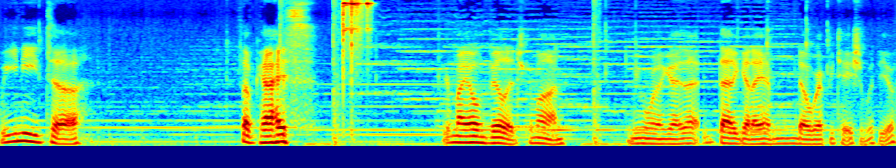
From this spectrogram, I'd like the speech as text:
We need to... What's up, guys? You're my own village, come on. Give me more than guy. That, that again, I have no reputation with you.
